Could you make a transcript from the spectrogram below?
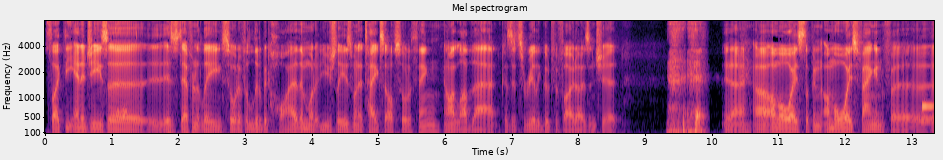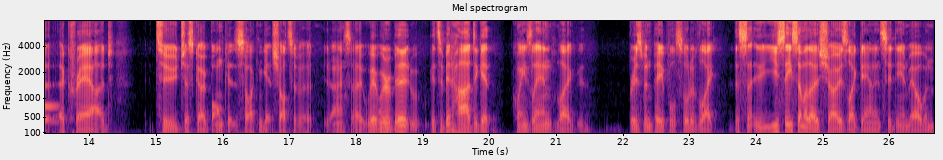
It's like the energy is uh, is definitely sort of a little bit higher than what it usually is when it takes off, sort of thing. And I love that because it's really good for photos and shit. You know, uh, I'm always looking. I'm always fanging for a crowd to just go bonkers, so I can get shots of it. You know, so we're, we're a bit. It's a bit hard to get Queensland, like Brisbane people, sort of like this. You see some of those shows like down in Sydney and Melbourne,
